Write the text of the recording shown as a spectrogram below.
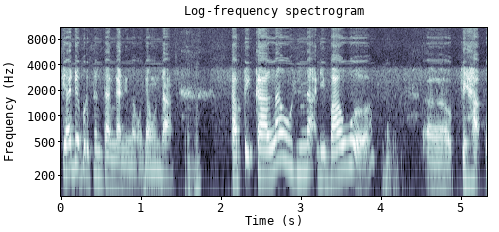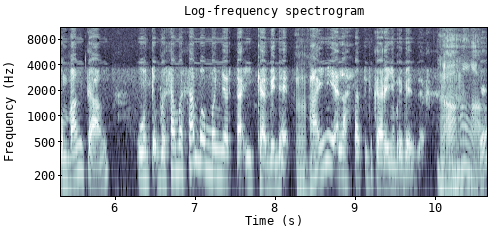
tiada bertentangan dengan undang-undang. Mhm. Tapi kalau nak dibawa uh, pihak pembangkang untuk bersama-sama menyertai kabinet, Mhm. ah, ini adalah satu perkara yang berbeza. Ah. Ya,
